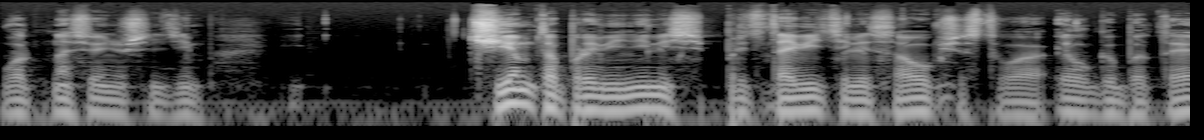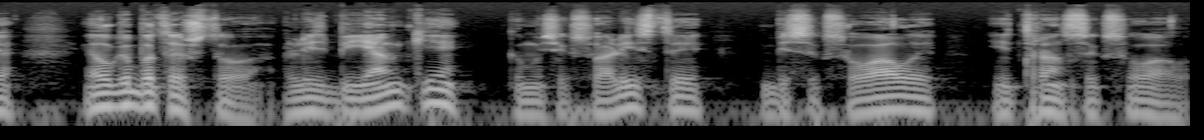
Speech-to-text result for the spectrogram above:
вот на сегодняшний день, чем-то провинились представители сообщества ЛГБТ. ЛГБТ что? Лесбиянки, гомосексуалисты, бисексуалы и транссексуалы.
